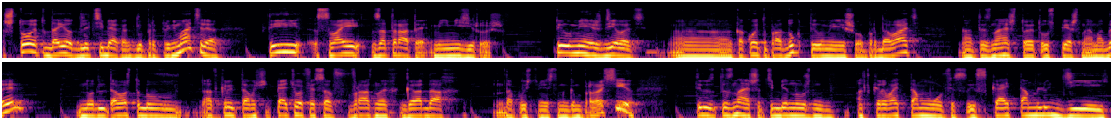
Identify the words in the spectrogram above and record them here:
Что это дает для тебя, как для предпринимателя? Ты свои затраты минимизируешь. Ты умеешь делать э, какой-то продукт, ты умеешь его продавать, э, ты знаешь, что это успешная модель, но для того, чтобы открыть там еще 5 офисов в разных городах, допустим, если мы говорим про Россию, ты, ты знаешь, что тебе нужно открывать там офис, искать там людей,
